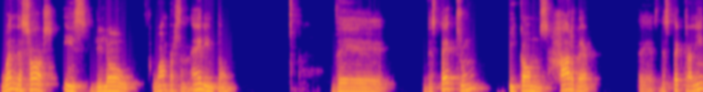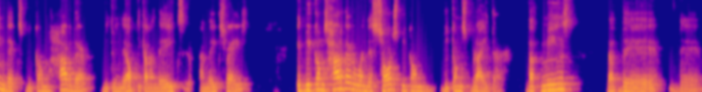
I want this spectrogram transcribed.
when the source is below 1% Eddington, the, the spectrum becomes harder, the, the spectral index becomes harder between the optical and the X and the X-rays. It becomes harder when the source become, becomes brighter. That means that the, the,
